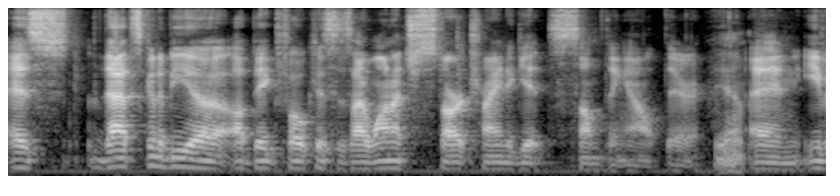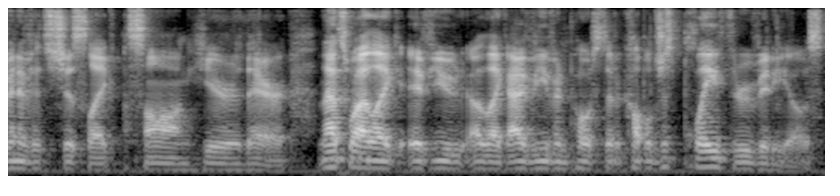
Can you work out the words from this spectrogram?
as that's gonna be a, a big focus is I want to start trying to get something out there. Yeah. And even if it's just like a song here or there, and that's why like if you uh, like I've even posted a couple just playthrough videos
